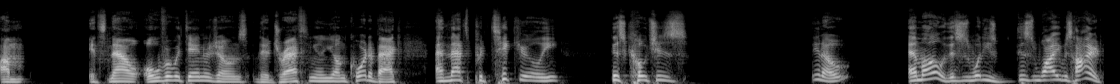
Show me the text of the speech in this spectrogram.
um, it's now over with Daniel Jones. They're drafting a young quarterback, and that's particularly this coach's, you know, mo. This is what he's. This is why he was hired.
